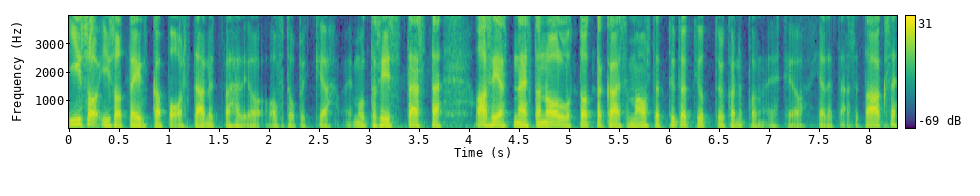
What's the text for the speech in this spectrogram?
iso, iso tenkkapoon, tämä on nyt vähän jo off topicia, mutta siis tästä asiasta näistä on ollut totta kai se maustetytöt juttu, joka nyt on ehkä jo, jätetään se taakse,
